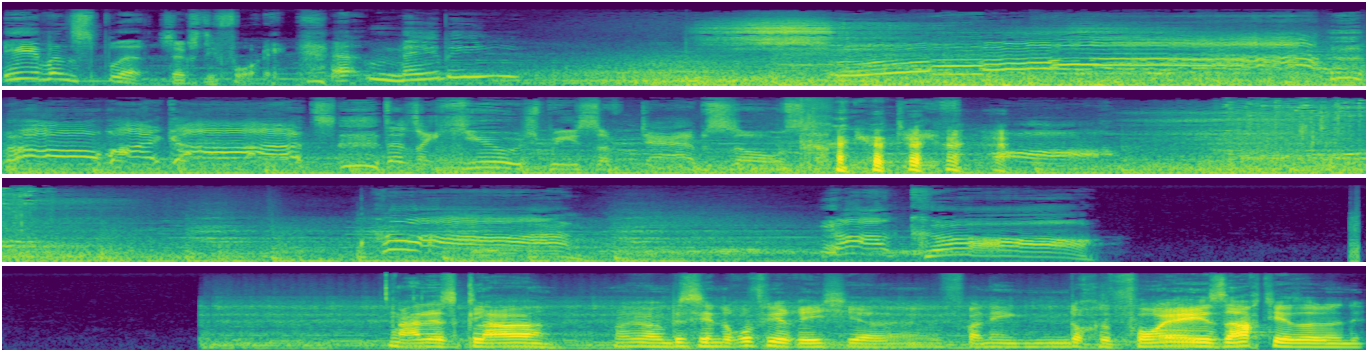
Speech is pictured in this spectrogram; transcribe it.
Even split 60 40. Uh, maybe? Oh my god! There's a huge piece of damn soul stuck in your teeth. Oh. Come on! Alles klar. Ja, Ein bisschen ruffig hier. Vor allem noch vorher gesagt hier,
